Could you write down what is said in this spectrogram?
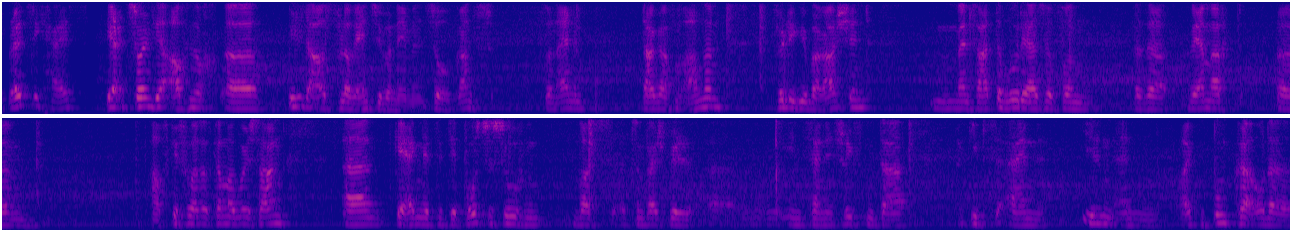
Plötzlich heißt ja, jetzt sollen wir auch noch äh, Bilder aus Florenz übernehmen. So ganz von einem Tag auf den anderen, völlig überraschend. Mein Vater wurde also von der Wehrmacht ähm, aufgefordert, kann man wohl sagen, äh, geeignete Depots zu suchen, was zum Beispiel äh, in seinen Schriften da gibt es ein, irgendeinen alten Bunker oder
